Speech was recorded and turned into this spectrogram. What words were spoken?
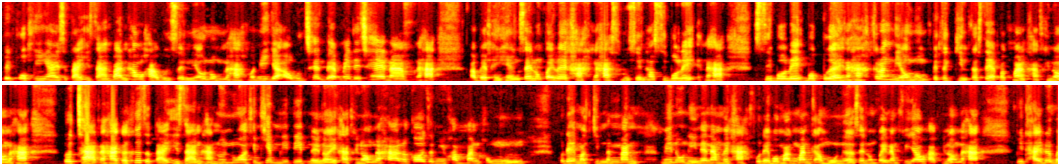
เป็นอบง่ายๆสไตล์อีสานบ้านเฮาค่ะวุ้นเส้นเนียวนุ่มนะคะ วันนี้อย่าเอาวุ้นเส้นแบบไม่ได้แช่น้ำนะคะ เอาแบบแห้งๆใส่ลงไปเลยค่ะนะคะวุ้นเส้นเฮาสิบ่เละนะคะสิบ่เละบเปื่อยนะคะกำลังเหนียวหนุ่มเป็นตะกินตะแซ่บมากๆค่ะพี่น้องนะคะ รสชาตินะคะก็คือสไตล์อีสานค่ะนัวๆเข้มๆนิดๆหน่อยๆค่ะ พี่น้องนะคะ แล้วก็จะมีความมันของหมูผู้ใดมากินมันๆเมนูนี้แนะนำเลยค่ะผู้ใดบ่มักมันก็เอาหมูเนื้อใส่ลงไปน้ำเย่าค่ะ พี่น้องนะคะ ปิดท้ายด้วยใบ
